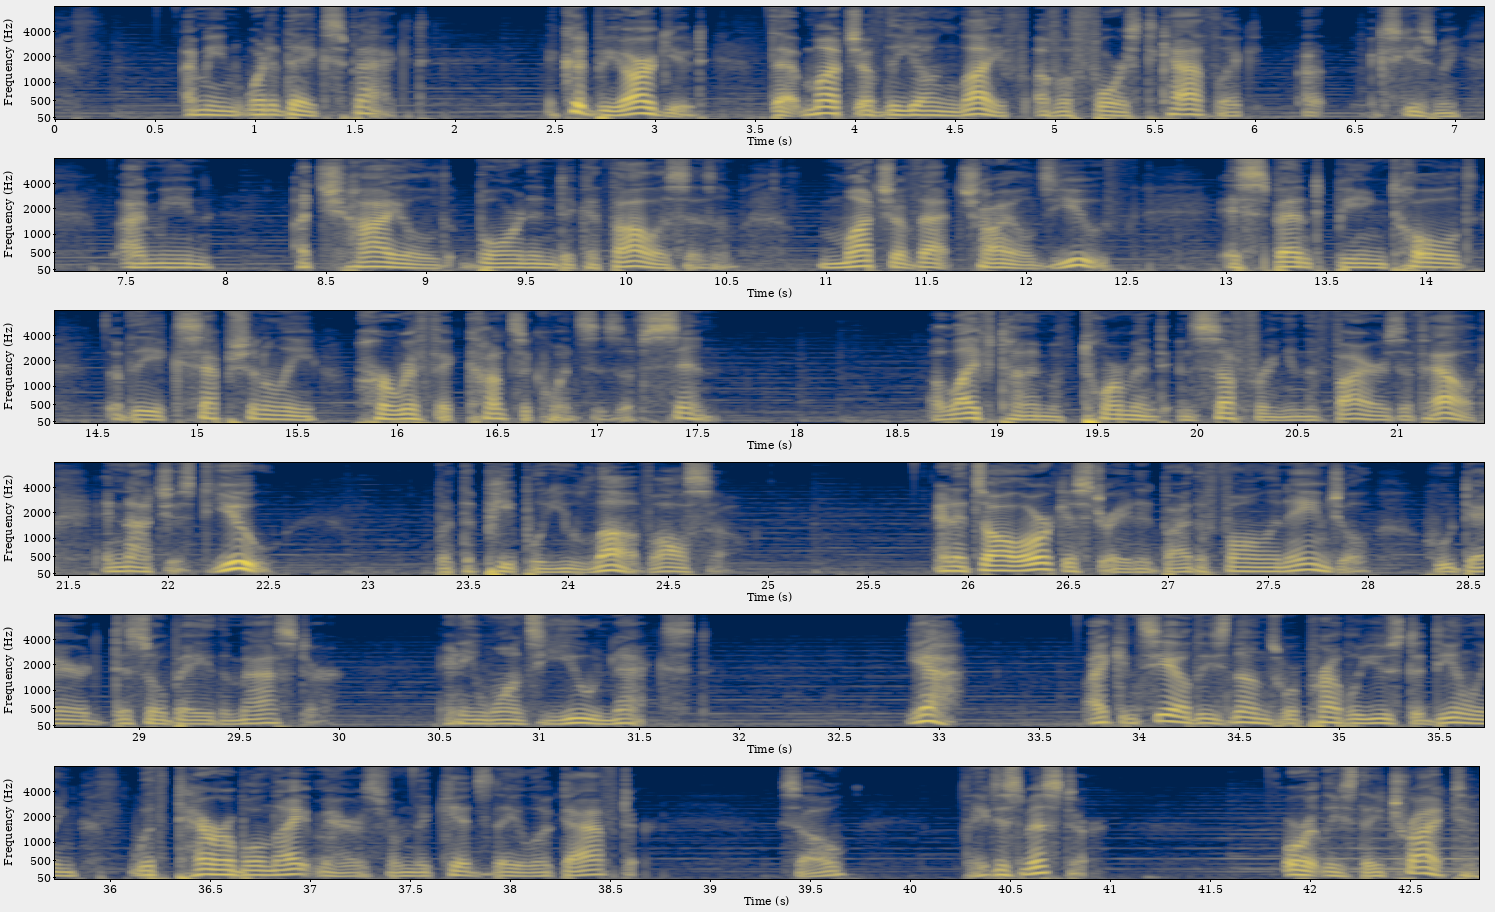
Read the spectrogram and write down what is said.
I mean, what did they expect? It could be argued that much of the young life of a forced Catholic, uh, excuse me, I mean a child born into Catholicism, much of that child's youth is spent being told of the exceptionally horrific consequences of sin. A lifetime of torment and suffering in the fires of hell, and not just you, but the people you love also. And it's all orchestrated by the fallen angel who dared disobey the Master, and he wants you next. Yeah, I can see how these nuns were probably used to dealing with terrible nightmares from the kids they looked after. So, they dismissed her. Or at least they tried to.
